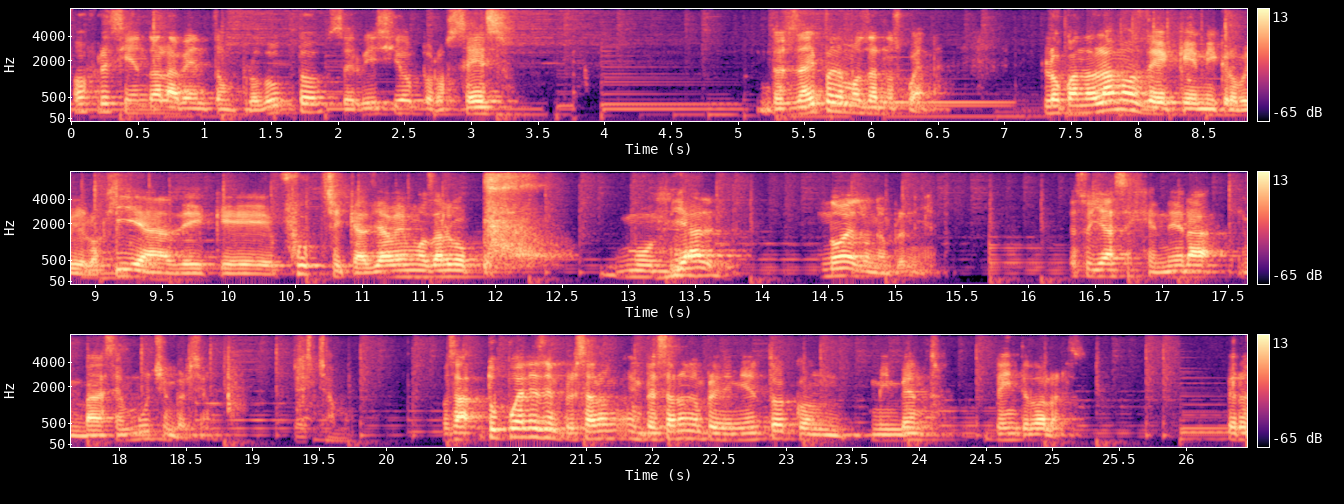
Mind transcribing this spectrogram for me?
ofreciendo a la venta un producto, servicio, proceso. Entonces ahí podemos darnos cuenta. Lo, cuando hablamos de que microbiología, de que, chicas, ya vemos algo mundial, no es un emprendimiento eso ya se genera en base a mucha inversión. Es chamo. O sea, tú puedes empezar un, empezar un emprendimiento con mi invento, 20 dólares. Pero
